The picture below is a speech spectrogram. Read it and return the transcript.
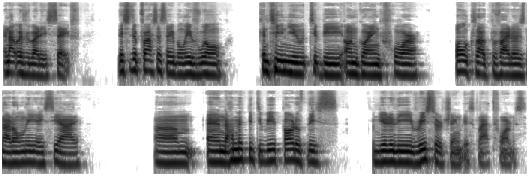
and now everybody is safe. This is a process I believe will continue to be ongoing for all cloud providers, not only ACI. Um, and I'm happy to be part of this community researching these platforms.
